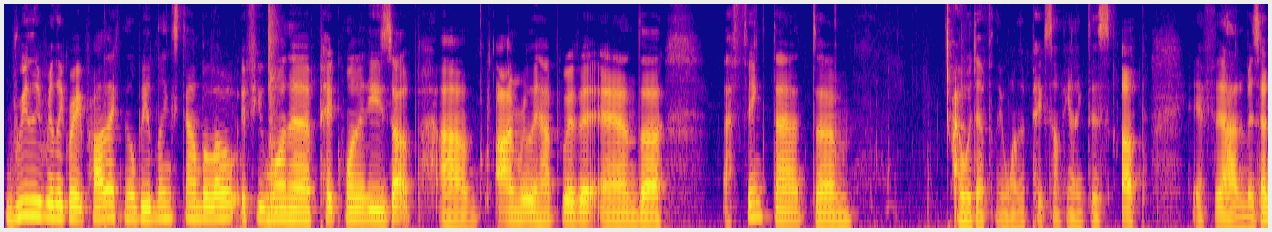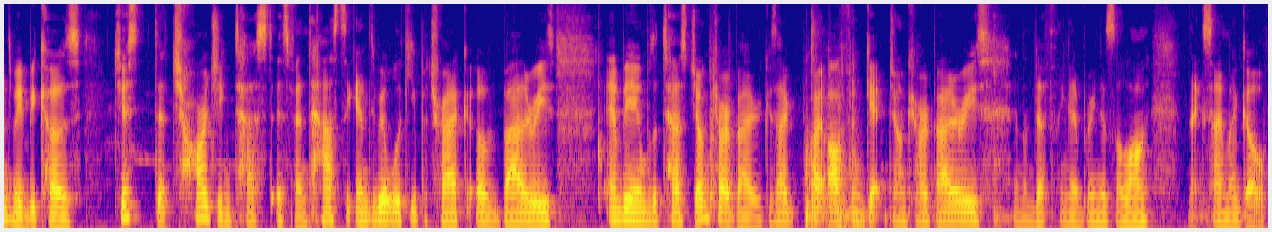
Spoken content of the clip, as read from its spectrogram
really, really great product. There'll be links down below if you want to pick one of these up. Um, I'm really happy with it, and uh, I think that um, I would definitely want to pick something like this up if it hadn't been sent to me because just the charging test is fantastic and to be able to keep a track of batteries and being able to test junkyard battery because I quite often get junkyard batteries and I'm definitely going to bring this along next time I go.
